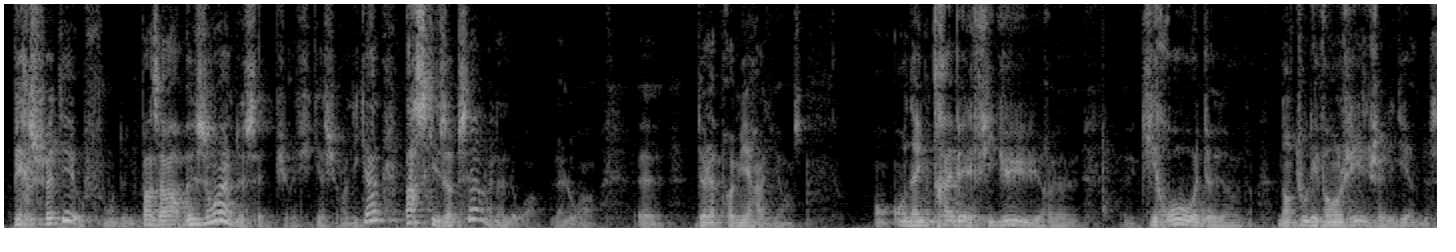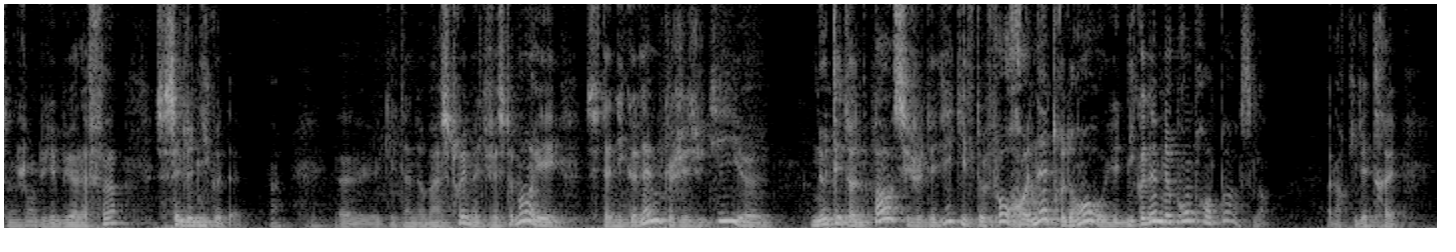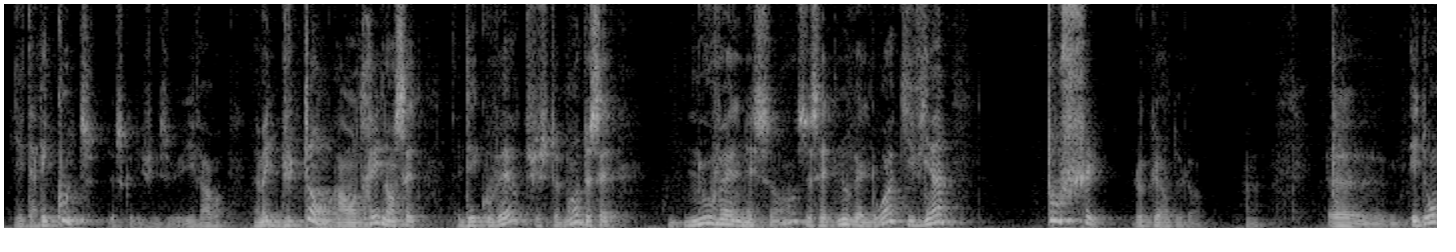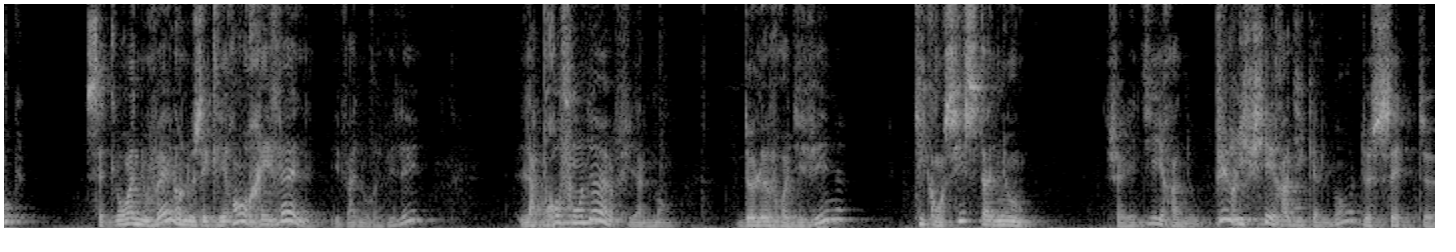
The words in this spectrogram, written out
persuadés, au fond, de ne pas avoir besoin de cette purification radicale parce qu'ils observent la loi, la loi euh, de la première alliance. On, a une très belle figure euh, euh, qui rôde dans, tout l'évangile, j'allais dire, de Saint Jean, du début à la fin, c'est celle de Nicodème. hein, qui est un homme instruit manifestement, et c'est à Nicodème que Jésus dit Ne t'étonne pas si je t'ai dit qu'il te faut renaître d'en haut. Nicodème ne comprend pas cela, alors qu'il est très, il est à l'écoute de ce que dit Jésus. Il va, va mettre du temps à entrer dans cette découverte justement de cette nouvelle naissance, de cette nouvelle loi qui vient toucher le cœur de l'homme. hein. Euh, et donc, cette loi nouvelle, en nous éclairant, révèle et va nous révéler la profondeur finalement de l'œuvre divine qui consiste à nous, j'allais dire, à nous purifier radicalement de cette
